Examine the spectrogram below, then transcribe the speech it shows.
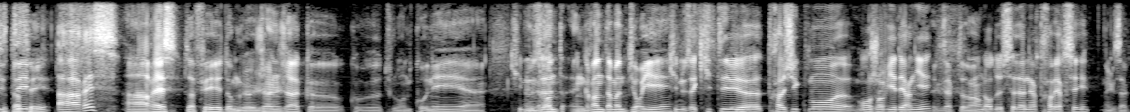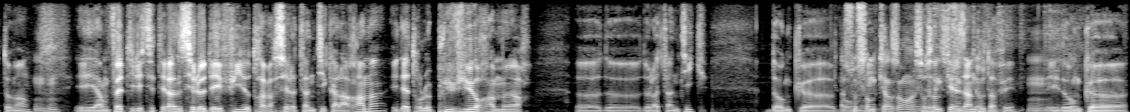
Tout à fait. À Arès? À Arès, tout à fait. Donc Jean-Jacques, euh, que tout le monde connaît, euh, qui nous un, grand, un, grand, aventurier. Qui nous a quittés tragiquement en janvier dernier. Exactement. Lors de sa dernière traversée. Exactement. Mhm. Et en fait, il s'était lancé le défi de traverser l'Atlantique à la rame et d'être le plus vieux rameur de, de l'Atlantique. Donc, euh, à 75 ans. 75 hein, ans, tout à fait. Mmh. Et donc, euh,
